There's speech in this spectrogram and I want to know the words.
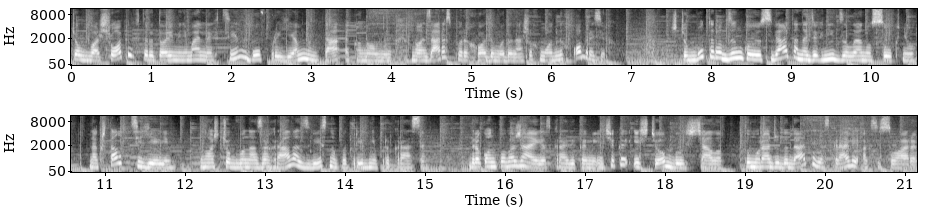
щоб ваш шопінг в території мінімальних цін був приємним та економним. Ну а зараз переходимо до наших модних образів. Щоб бути родзинкою свята, надягніть зелену сукню на кшталт цієї. Ну а щоб вона заграла, звісно, потрібні прикраси. Дракон поважає яскраві камінчики і щоб блищало, тому раджу додати яскраві аксесуари.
